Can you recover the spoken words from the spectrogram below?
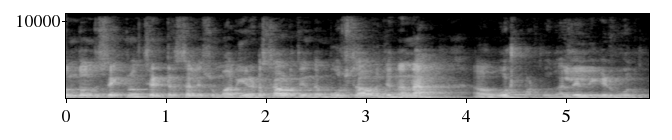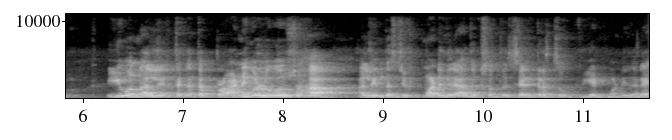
ಒಂದೊಂದು ಸೈಕ್ಲೋನ್ ಸೆಂಟರ್ಸಲ್ಲಿ ಸುಮಾರು ಎರಡು ಸಾವಿರದಿಂದ ಮೂರು ಸಾವಿರ ಜನನ ವೋಸ್ಟ್ ಮಾಡ್ಬೋದು, ಅಲ್ಲೆಲ್ಲಿ ಇಡ್ಬೋದು. ಈವನ್ ಅಲ್ಲಿರ್ತಕ್ಕಂಥ ಪ್ರಾಣಿಗಳಿಗೂ ಸಹ ಅಲ್ಲಿಂದ ಶಿಫ್ಟ್ ಮಾಡಿದರೆ ಅದಕ್ಕೆ ಸತ ಸೆಲ್ಟರ್ಸು ಕ್ರಿಯೇಟ್ ಮಾಡಿದ್ದಾರೆ.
